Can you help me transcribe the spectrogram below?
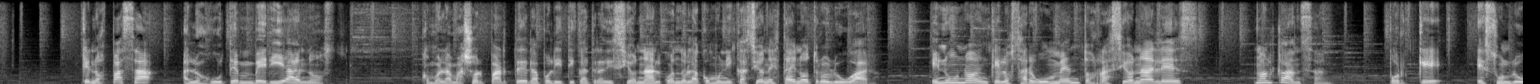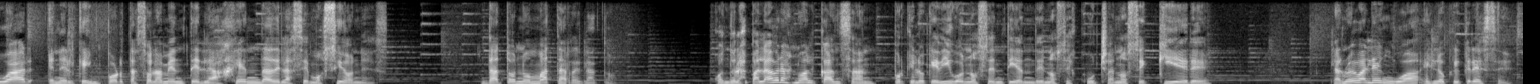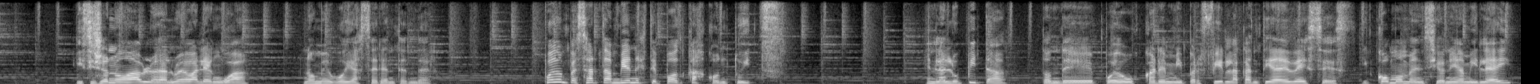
¿Qué nos pasa a los gutenberianos, como la mayor parte de la política tradicional, cuando la comunicación está en otro lugar, en uno en que los argumentos racionales no alcanzan, porque es un lugar en el que importa solamente la agenda de las emociones? Dato no mata relato. Cuando las palabras no alcanzan, porque lo que digo no se entiende, no se escucha, no se quiere, la nueva lengua es lo que crece. Y si yo no hablo la nueva lengua, no me voy a hacer entender. Puedo empezar también este podcast con tweets. En la lupita, donde puedo buscar en mi perfil la cantidad de veces y cómo mencioné a mi ley,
